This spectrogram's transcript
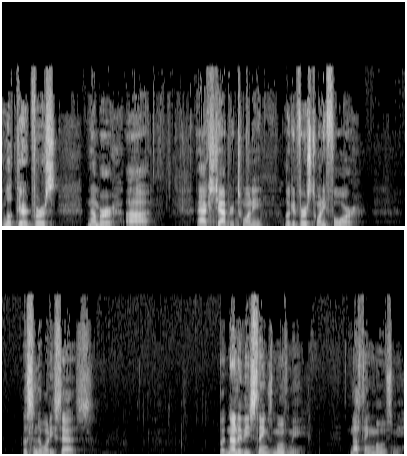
Look there at verse number, uh, Acts chapter 20. Look at verse 24. Listen to what he says. But none of these things move me. Nothing moves me.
